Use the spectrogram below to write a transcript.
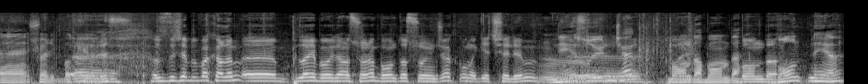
e, şöyle bir bakıyoruz. Ee, hızlıca bir bakalım. Ee, Playboy'dan sonra Bond'a soyunacak. Onu geçelim. Neye Ee, soyunacak? Bonda Bonda. Bond'a. Bond ne ya?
